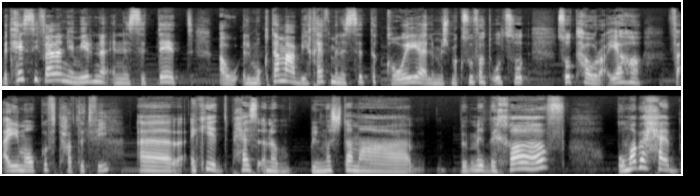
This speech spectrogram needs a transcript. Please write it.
بتحسي فعلا يا ميرنا إن الستات أو المجتمع بيخاف من الست القوية اللي مش مكسوفة تقول صوت صوتها ورأيها في أي موقف اتحطت فيه؟ آه أكيد. بحس إنه بالمجتمع بخاف وما بحب.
